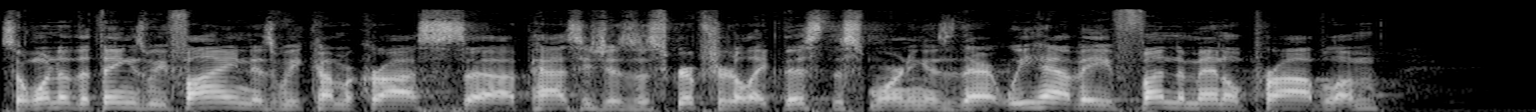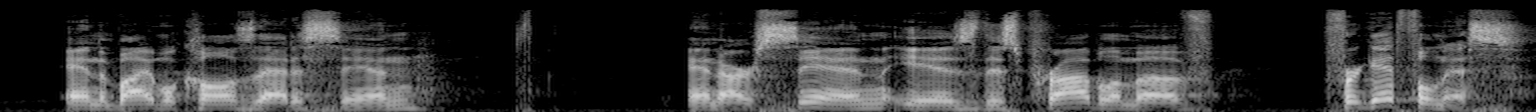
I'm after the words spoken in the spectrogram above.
So, one of the things we find as we come across uh, passages of scripture like this this morning is that we have a fundamental problem, and the Bible calls that a sin. And our sin is this problem of forgetfulness.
